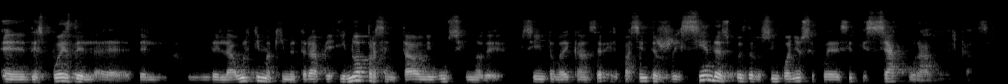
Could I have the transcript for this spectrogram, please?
eh, después eh, de la última quimioterapia y no ha presentado ningún signo de síntoma de cáncer, el paciente recién después de los cinco años se puede decir que se ha curado del cáncer.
